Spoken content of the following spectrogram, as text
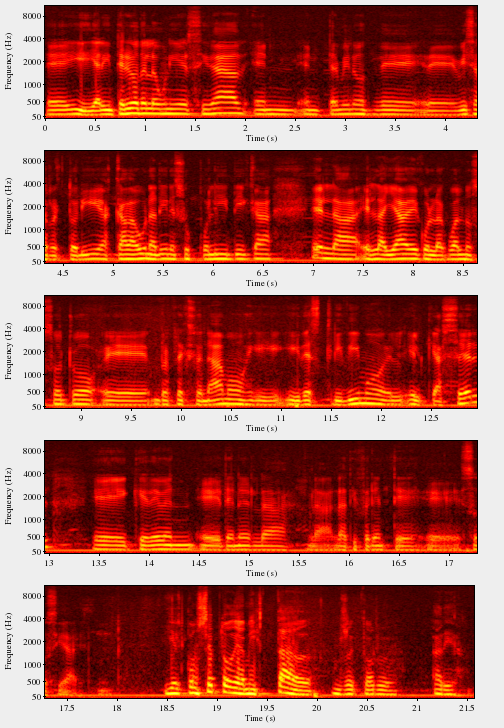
eh, y al interior de la universidad, en, en términos de, vicerrectorías, cada una tiene sus políticas, es la, es la llave con la cual nosotros eh, reflexionamos y, describimos el, quehacer eh, que deben tener las diferentes sociedades. Y el concepto de amistad, rector Arias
